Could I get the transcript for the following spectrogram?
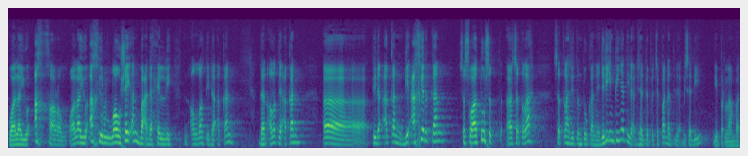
Wala yu'akhkharu wala yu'akhirullahu syai'an ba'da hillih. Dan Allah tidak akan dan Allah tidak akan uh, tidak akan diakhirkan sesuatu eh, setelah setelah ditentukannya. Jadi intinya tidak bisa dipercepat dan tidak bisa di, diperlambat.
